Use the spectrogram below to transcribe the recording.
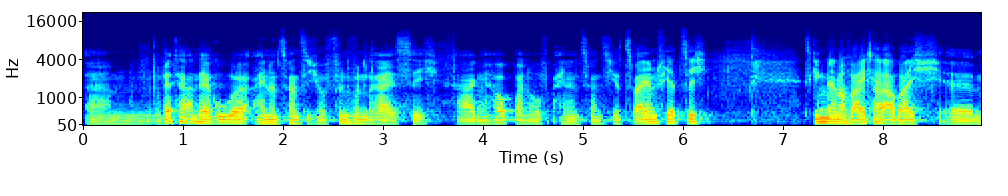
Ähm, Wetter an der Ruhr 21.35 Uhr. Hagen Hauptbahnhof 21.42 Uhr. Es ging dann noch weiter, aber ich äh,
